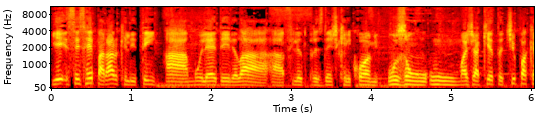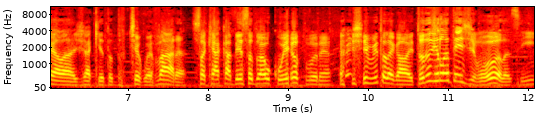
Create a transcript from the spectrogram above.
E vocês repararam que ele tem a mulher dele lá, a filha do presidente que ele come, usa um, um, uma jaqueta tipo aquela jaqueta do Che Guevara, só que é a cabeça do El Cuervo, né? Achei muito legal. E toda de lantejoula, assim.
